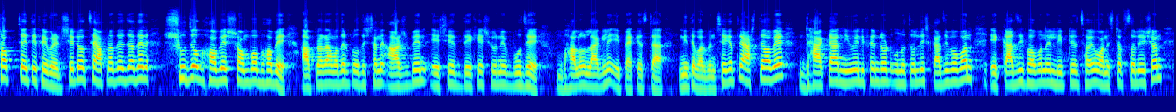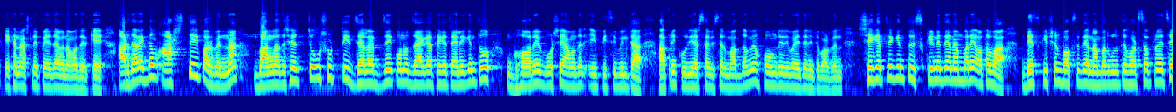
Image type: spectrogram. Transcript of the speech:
সবচাইতে ফেভারিট সেটা হচ্ছে আপনাদের যাদের সুযোগ হবে, সম্ভব হবে, আপনারা আমাদের প্রতিষ্ঠানে আসবেন, এসে দেখে শুনে বুঝে ভালো লাগলে এই প্যাকেজটা নিতে পারবেন। সেক্ষেত্রে আসতে হবে ঢাকা নিউ এলিফেন্ট রোড উনচল্লিশ কাজী ভবন। এই কাজী ভবনের লিফটের ছয় ওয়ান স্টপ সলিউশন এখানে আসলে পেয়ে যাবেন আমাদেরকে। আর যারা একদম আসতেই পারবেন না, বাংলাদেশের চৌষট্টি জেলার যে কোনো জায়গা থেকে চাইলে কিন্তু ঘরে বসে আমাদের এই পিসি বিলটা আপনি কুরিয়ার সার্ভিসের মাধ্যমে হোম ডেলিভারিতে নিতে পারবেন। সেক্ষেত্রে কিন্তু স্ক্রিনে দেওয়া নাম্বারে অথবা ডেসক্রিপশন বক্সে দেওয়া নাম্বারগুলোতে হোয়াটসঅ্যাপ রয়েছে,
